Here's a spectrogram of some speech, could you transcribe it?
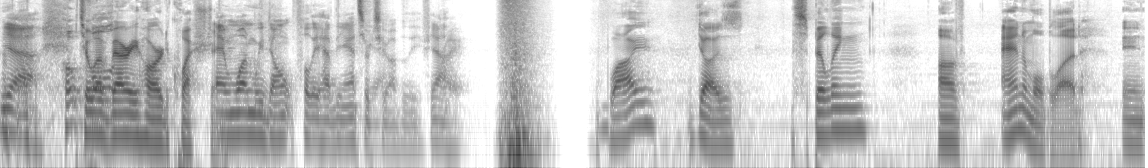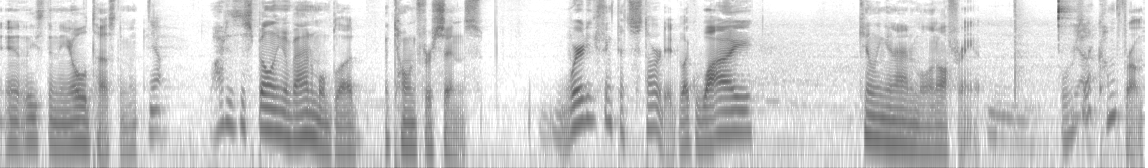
Yeah. to a very hard question. And one we don't fully have the answer yeah. to, I believe. Yeah. Right. Why does spilling of animal blood, in at least in the Old Testament. Yeah. Why does the spilling of animal blood atone for sins? Where do you think that started? Like, why killing an animal and offering it? Where does yeah. that come from?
